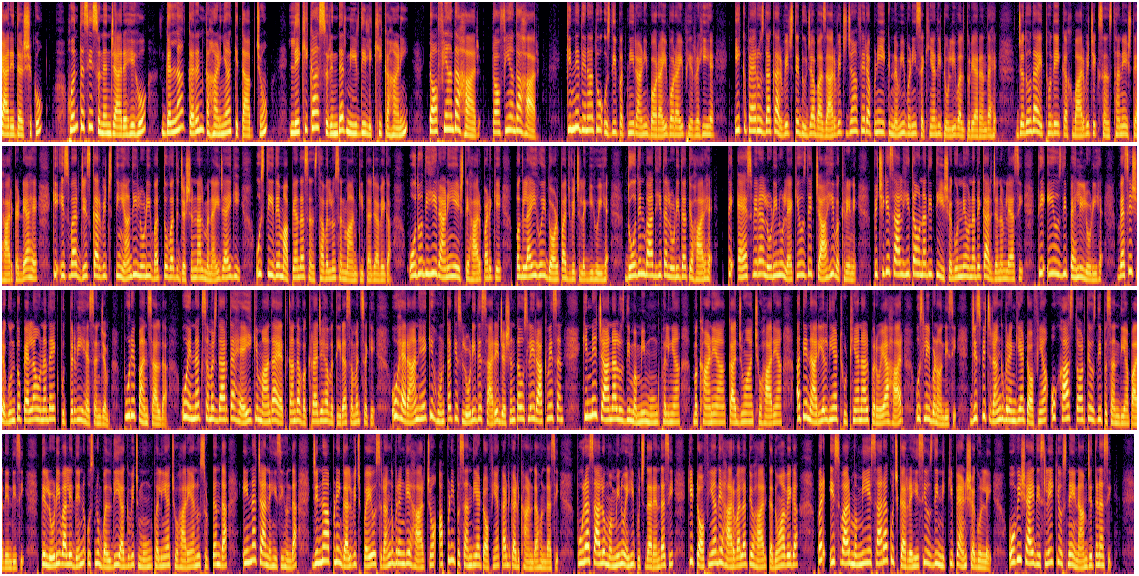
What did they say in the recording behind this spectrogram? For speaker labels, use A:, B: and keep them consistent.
A: ਪਿਆਰੇ ਦਰਸ਼ਕੋ ਹੁਣ ਤੁਸੀਂ ਸੁਣਨ ਜਾ ਰਹੇ ਹੋ ਗੱਲਾਂ ਕਰਨ ਕਹਾਣੀਆਂ ਕਿਤਾਬ ਚੋਂ ਲੇਖਿਕਾ ਸੁਰਿੰਦਰ ਨੀਰ ਦੀ ਲਿਖੀ ਕਹਾਣੀ ਟੌਫੀਆਂ ਦਾ ਹਾਰ
B: ਟੌਫੀਆਂ ਦਾ ਹਾਰ ਕਿੰਨੇ ਦਿਨਾਂ ਤੋਂ ਉਸਦੀ ਪਤਨੀ ਰਾਣੀ ਬੋਰਾਈ ਬੋਰਾਈ ਫਿਰ ਰਹੀ ਹੈ ਇੱਕ ਪੈਰ ਉਸਦਾ ਘਰ ਵਿੱਚ ਤੇ ਦੂਜਾ ਬਾਜ਼ਾਰ ਵਿੱਚ ਜਾਂ ਫਿਰ ਆਪਣੀ ਇੱਕ ਨਵੀਂ ਬਣੀ ਸਖੀਆਂ ਦੀ ਟੋਲੀ ਵੱਲ ਤੁਰਿਆ ਰਹਿੰਦਾ ਹੈ। ਜਦੋਂ ਦਾ ਇੱਥੋਂ ਦੇ ਇੱਕ ਅਖਬਾਰ ਵਿੱਚ ਇੱਕ ਸੰਸਥਾ ਨੇ ਇਸ਼ਤਿਹਾਰ ਕੱਢਿਆ ਹੈ ਕਿ ਇਸ ਵਾਰ ਜਿਸ ਘਰ ਵਿੱਚ ਧੀਆਂ ਦੀ ਲੋਹੜੀ ਵੱਧ ਤੋਂ ਵੱਧ ਜਸ਼ਨ ਨਾਲ ਮਨਾਈ ਜਾਏਗੀ, ਉਸ ਧੀ ਦੇ ਮਾਪਿਆਂ ਦਾ ਸੰਸਥਾ ਵੱਲੋਂ ਸਨਮਾਨ ਕੀਤਾ ਜਾਵੇਗਾ। ਉਦੋਂ ਦੀ ਹੀ ਰਾਣੀ ਇਹ ਇਸ਼ਤਿਹਾਰ ਪੜ੍ਹ ਕੇ ਪਗਲਾਈ ਹੋਈ ਦੌੜ ਭੱਜ ਵਿੱਚ ਲੱਗੀ ਹੋਈ ਹੈ। ਦੋ ਦਿਨ ਬਾਅਦ ਹੀ ਤਾਂ ਲੋਹੜੀ ਦਾ ਤਿਉਹਾਰ ਹੈ। ਤੇ ਐਸ ਵੇਰਾ ਲੋੜੀ ਨੂੰ ਲੈ ਕੇ ਉਸਦੇ ਚਾਹ ਹੀ ਵੱਖਰੇ ਨੇ। ਪਿਛਲੇ ਸਾਲ ਹੀ ਤਾਂ ਉਹਨਾਂ ਦੀ ਧੀ ਸ਼ਗੁਨ ਨੇ ਉਹਨਾਂ ਦੇ ਘਰ ਜਨਮ ਲਿਆ ਸੀ ਤੇ ਇਹ ਉਸਦੀ ਪਹਿਲੀ ਲੋੜੀ ਹੈ। ਵੈਸੇ ਸ਼ਗੁਨ ਤੋਂ ਪਹਿਲਾਂ ਉਹਨਾਂ ਦਾ ਇੱਕ ਪੁੱਤਰ ਵੀ ਹੈ ਸੰਜਮ, ਪੂਰੇ 5 ਸਾਲ ਦਾ। ਉਹ ਇੰਨਾ ਕੁ ਸਮਝਦਾਰ ਤਾਂ ਹੈ ਹੀ ਕਿ ਮਾਂ ਦਾ ਐਤਕਾਂ ਦਾ ਵੱਖਰਾ ਜਿਹਾ ਵਤੀਰਾ ਸਮਝ ਸਕੇ। ਉਹ ਹੈਰਾਨ ਹੈ ਕਿ ਹੁਣ ਤੱਕ ਇਸ ਲੋੜੀ ਦੇ ਸਾਰੇ ਜਸ਼ਨ ਤਾਂ ਉਸ ਲਈ ਰਾਖਵੇਂ ਸਨ। ਕਿੰਨੇ ਚਾਹ ਨਾਲ ਉਸਦੀ ਮੰਮੀ ਮੂੰਗਫਲੀਆਂ, ਮਖਾਣਿਆਂ, ਕਾਜੂਆਂ, ਛੁਹਾਰਿਆਂ ਅਤੇ ਨਾਰੀਅਲ ਦੀਆਂ ਠੂਠੀਆਂ ਨਾਲ ਪਰੋਇਆ ਹਾਰ ਉਸ ਲਈ ਬਣਾਉਂਦੀ ਸੀ, ਜਿਸ ਵਿੱਚ ਰੰਗ-ਬਰੰਗੀਆਂ ਟੌਫੀਆਂ ਉਹ ਖਾਸ ਤੌਰ ਤੇ ਉਸਦੀ ਪਸੰਦੀਆਂ ਪਾ ਦਿੰਦੀ ਸੀ। ਤੇ ਲੋੜੀ ਵਾਲੇ ਦਿਨ ਉਸ ਨੂੰ ਬਲਦੀ ਅੱਗ ਵਿੱਚ ਮੂੰਗਫਲੀਆਂ, ਛੁਹਾਰਿਆਂ ਨੂੰ ਸੁੱਟਣ ਦਾ ਇੰਨਾ ਚਾਹ ਨਹੀਂ ਸੀ ਹੁੰਦਾ, ਜਿੰਨਾ ਆਪਣੀ ਗਲ ਵਿੱਚ ਪਏ ਉਸ ਰੰਗ-ਬਰੰਗੇ ਹਾਰ ਚੋਂ ਆਪਣੀ ਪਸੰਦ ਦੀਆਂ ਟੌਫੀਆਂ ਕੱਢ-ਕੱਢ ਖਾਣ ਦਾ ਹੁੰਦਾ ਸੀ। ਪੂਰਾ ਸਾਲ ਉਹ ਮੰਮੀ ਨੂੰ ਇਹੀ ਪੁੱਛਦਾ ਰਹਿੰਦਾ ਸੀ ਕਿ ਟੌਫੀਆਂ ਦੇ ਹਾਰ ਵਾਲਾ ਤਿਉਹਾਰ ਕਦੋਂ ਆਵੇਗਾ। ਪਰ ਇਸ ਵਾਰ ਮੰਮੀ ਇਹ ਸਾਰਾ ਕੁਝ ਕਰ ਰਹੀ ਸੀ ਉਸਦੀ ਨਿੱਕੀ ਭੈਣ ਸ਼ਗੁਨ ਲਈ। ਉਹ ਵੀ ਸ਼ਾਇਦ ਇਸ ਲਈ ਕਿ ਉਸਨੇ ਇਨਾਮ ਜਿੱਤਣਾ ਸੀ।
